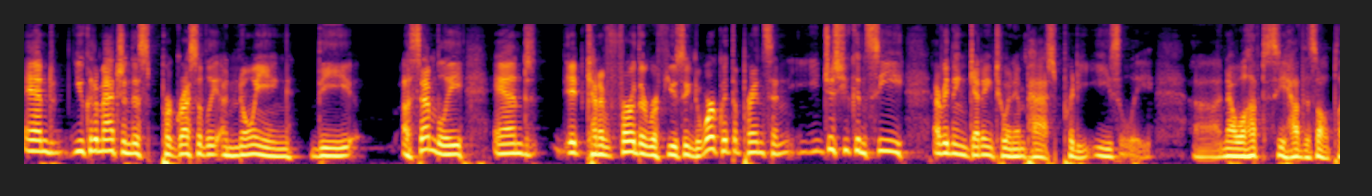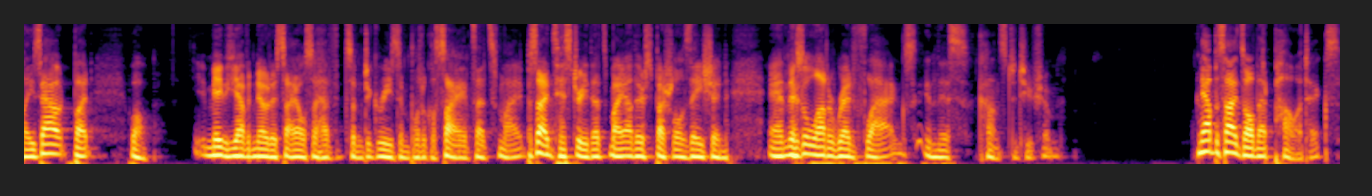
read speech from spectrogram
and you could imagine this progressively annoying the assembly and it kind of further refusing to work with the prince and you just you can see everything getting to an impasse pretty easily. Uh, now we'll have to see how this all plays out but well maybe you haven't noticed i also have some degrees in political science. That's my besides history that's my other specialization and there's a lot of red flags in this constitution. Now besides all that politics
